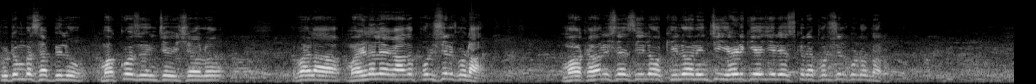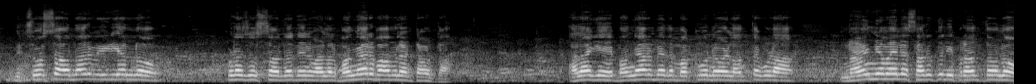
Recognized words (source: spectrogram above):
కుటుంబ సభ్యులు మక్కువ చూపించే విషయంలో ఇవాళ మహిళలే కాదు పురుషులు కూడా మా కాన్స్టిట్యున్సీలో కిలో నుంచి ఏడు కేజీలు వేసుకునే పురుషులు కూడా ఉన్నారు. మీరు చూస్తూ ఉన్నారు వీడియోల్లో కూడా చూస్తూ ఉన్నారు. నేను వాళ్ళని బంగారు బాబులు అంటూ ఉంటా. అలాగే బంగారం మీద మక్కువ ఉన్న వాళ్ళంతా కూడా నాణ్యమైన సరుకుని ప్రాంతంలో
